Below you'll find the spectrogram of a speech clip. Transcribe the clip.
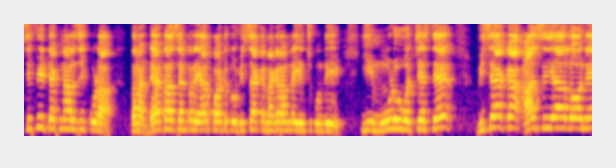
సిఫీ టెక్నాలజీ కూడా తన డేటా సెంటర్ ఏర్పాటుకు విశాఖ నగరాన్ని ఎంచుకుంది. ఈ మూడు వచ్చేస్తే విశాఖ ఆసియాలోనే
